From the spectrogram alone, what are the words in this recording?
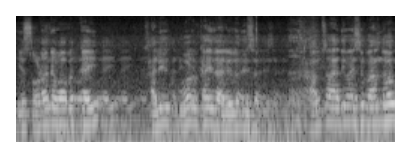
हे सोडवण्याबाबत काही खाली वर काही झालेलं दिसत आमचा आदिवासी बांधव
